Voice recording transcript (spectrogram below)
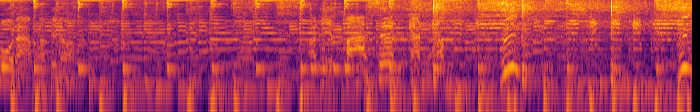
ผู้นาบครับพี่น้องอันนี้ปลาเซิ่นกันครับเฮ้ยเฮ้ย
